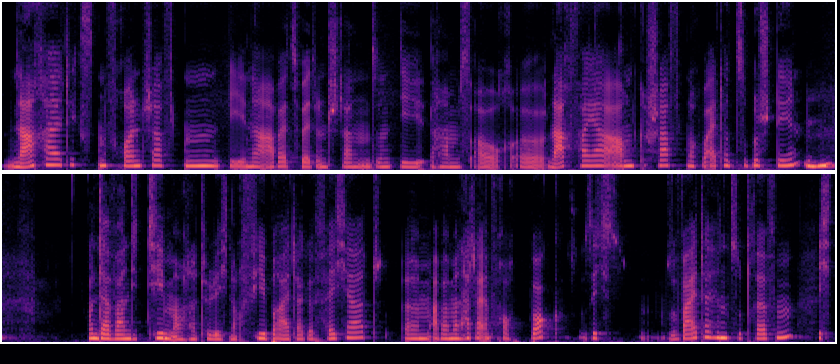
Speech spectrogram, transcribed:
nachhaltigsten Freundschaften, die in der Arbeitswelt entstanden sind, die haben es auch äh, nach Feierabend geschafft, noch weiter zu bestehen. Mhm. Und da waren die Themen auch natürlich noch viel breiter gefächert. Ähm, aber man hatte einfach auch Bock, sich so weiterhin zu treffen. Ich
